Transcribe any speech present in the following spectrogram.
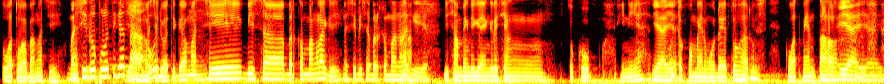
tua-tua banget sih. Masih 23 ya, tahun. masih 23 masih bisa berkembang lagi. Masih bisa berkembang Nah, lagi ya. di samping Liga Inggris yang cukup ini ya Iya, iya. untuk pemain muda itu harus kuat mental Iya, iya. iya.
